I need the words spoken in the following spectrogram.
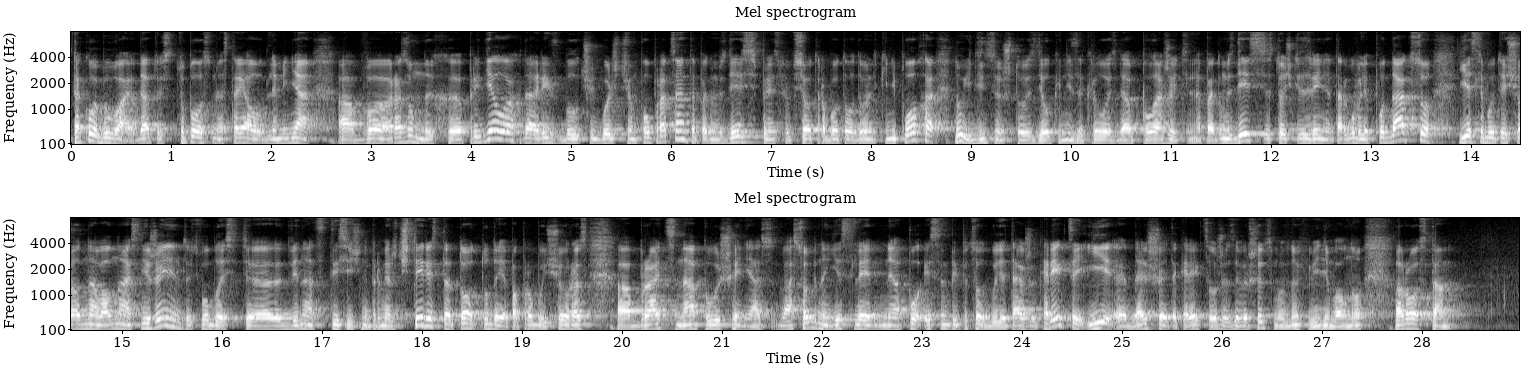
такое бывает да, то есть стоп-лосс у меня стоял для меня а, в разумных э, пределах, да, риск был чуть больше, чем полпроцента, поэтому здесь, в принципе, все отработало довольно-таки неплохо, ну, единственное, что сделка не закрылась, да, положительно, поэтому здесь, с точки зрения торговли по DAX, если будет еще одна волна снижения, то есть в область 12 э, тысяч, например, 400, то оттуда я попробую еще раз а, брать на повышение, особенно если по S&P 500 будет также коррекция, и э, дальше эта коррекция уже завершится, мы вновь увидим волну роста.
